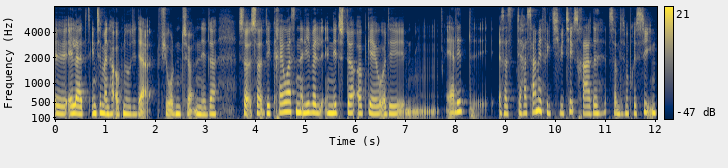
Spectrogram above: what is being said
øh, eller at, indtil man har opnået de der 14 tør nætter. Så, så det kræver sådan alligevel en lidt større opgave, og det mm, er lidt, altså det har samme effektivitetsrate som det desmopressin,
